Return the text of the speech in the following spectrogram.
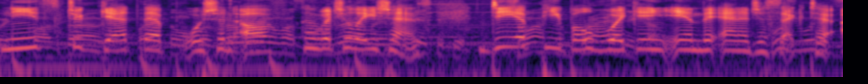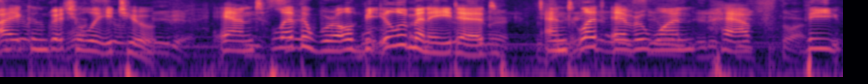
needs to get their portion of congratulations. Dear people working in the energy sector, I congratulate you. And let the world be illuminated. And let everyone have the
